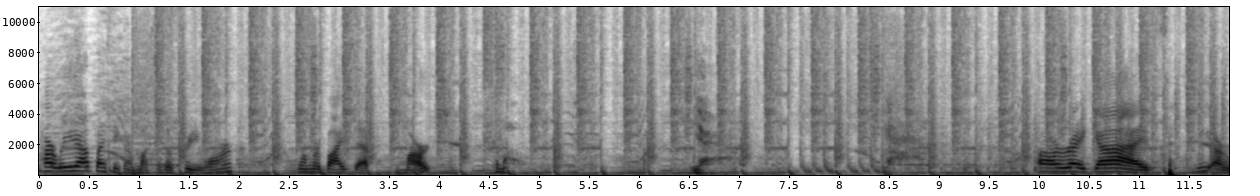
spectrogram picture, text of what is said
Heart rate up, I think our muscles are pretty warm. One more bicep, march, come on. Yeah. Yeah. All right, guys, we are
